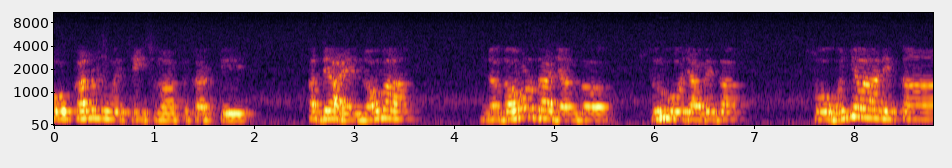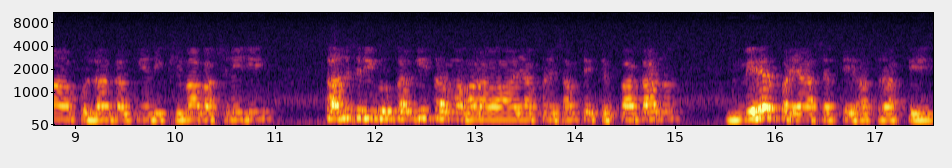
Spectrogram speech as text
ਉਹ ਕੱਲ ਨੂੰ ਇੱਥੇ ਹੀ ਸਮਾਪਤ ਕਰਕੇ ਅਧਿਆਏ 9ਵਾਂ ਨਦੌਣ ਦਾ ਜੰਗ ਸ਼ੁਰੂ ਹੋ ਜਾਵੇਗਾ। ਸੋ ਹੋਈਆਂ ਅਨੇਕਾਂ ਭੁੱਲਾਂ ਗਲਤੀਆਂ ਦੀ ਖਿਮਾ ਬਖਸ਼ਣੀ ਜੀ। ਧੰਨ ਸ੍ਰੀ ਗੁਰੂ ਕਲਗੀਧਰ ਮਹਾਰਾਜ, ਆਪਣੇ ਸਭ ਤੇ ਕਿਰਪਾ ਕਰਨ, ਮਿਹਰ ਭਰਿਆ ਸਿਰ ਤੇ ਹੱਥ ਰੱਖ ਕੇ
